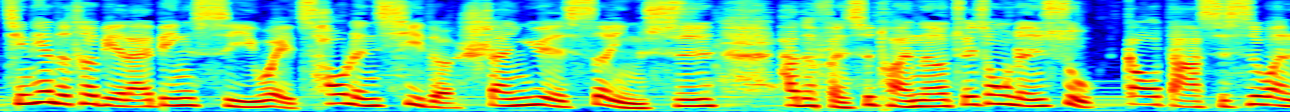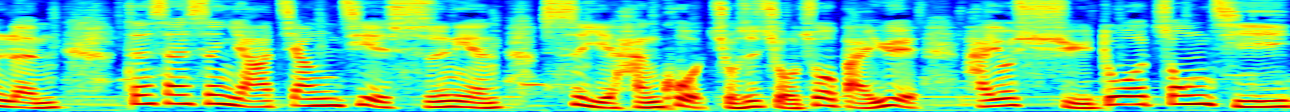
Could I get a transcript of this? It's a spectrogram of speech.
今天的特别来宾是一位超人气的山岳摄影师，他的粉丝团呢追踪人数高达十四万人，登山生涯将届十年，视野涵括九十九座百岳，还有许多终极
